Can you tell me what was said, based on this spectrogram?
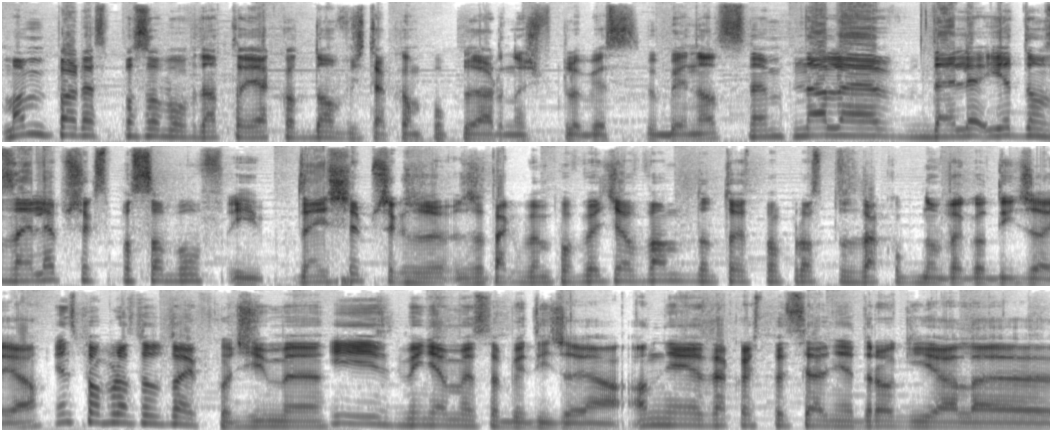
mamy parę sposobów na to, jak odnowić taką popularność w klubie, w klubie nocnym, no ale jedną z najlepszych sposobów i najszybszych, że, że tak bym powiedział wam, no to jest po prostu zakup nowego DJ-a. Więc po prostu tutaj wchodzimy i zmieniamy sobie DJ-a. On nie jest jakoś specjalnie drogi, ale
